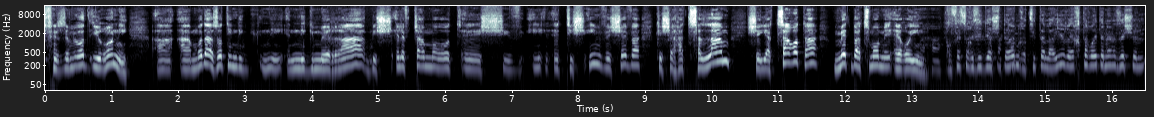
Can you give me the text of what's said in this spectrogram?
זה מאוד אירוני, המודה הזאת נגמרה ב-1997, כשהצלם שיצר אותה מת בעצמו מהרואין. פרופסור ידידיה שטרן, רצית להעיר, איך אתה רואה את העניין הזה של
